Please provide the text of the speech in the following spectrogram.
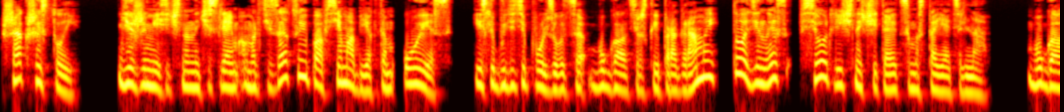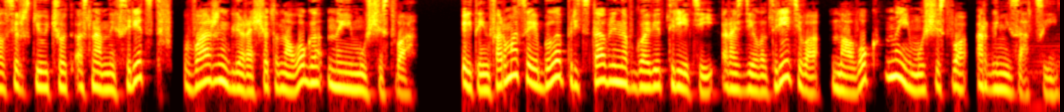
Шаг шестой. Ежемесячно начисляем амортизацию по всем объектам ОС. Если будете пользоваться бухгалтерской программой, то 1С все отлично считает самостоятельно. Бухгалтерский учет основных средств важен для расчета налога на имущество. Эта информация была представлена в главе 3 раздела 3 «Налог на имущество организации».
